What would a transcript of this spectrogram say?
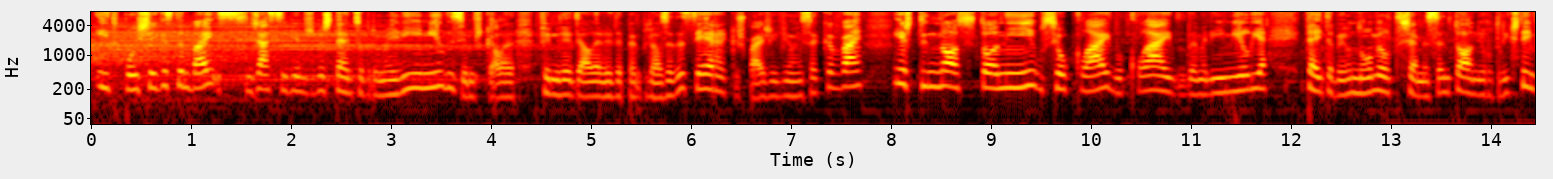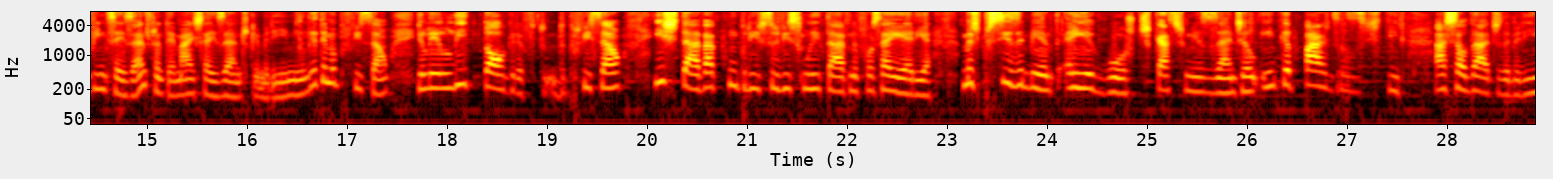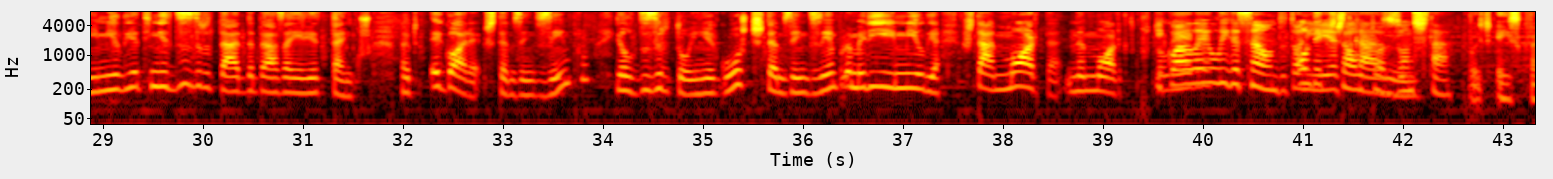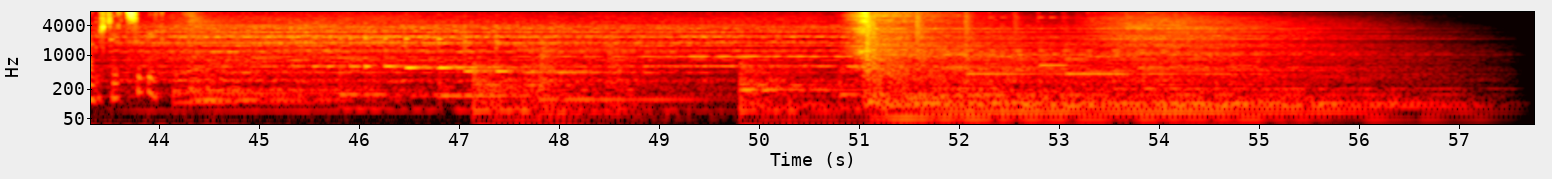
E depois chega-se também, já sabemos bastante sobre a Maria Emília, sabemos que ela, a família dela era da Pampilhosa da Serra, que os pais viviam em Sacavém. Este nosso Tony, o seu Clyde, o Clyde da Maria Emília, tem também um nome, ele chama-se António Rodrigues, tem 26 anos, portanto tem mais 6 anos que a Maria Emília, tem uma profissão, ele é litógrafo de profissão e estava a cumprir serviço militar na Força Aérea, mas precisamente em agosto, escassos meses antes, ele, incapaz de resistir às saudades da Maria Emília, tinha desertado da base aérea de Tancos. Portanto, agora estamos em dezembro, ele desertou em agosto, estamos em dezembro, a Maria Emília está morta na morgue de Porto E qual é a ligação de Tony Onde é a este caso? Onde está? Pois é isso que vamos ter de saber.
